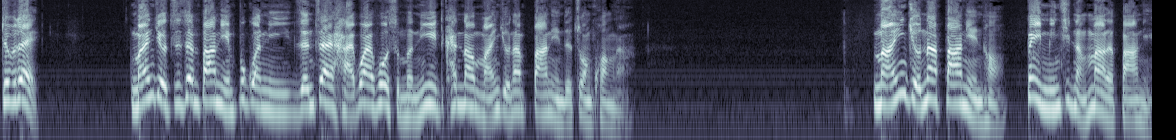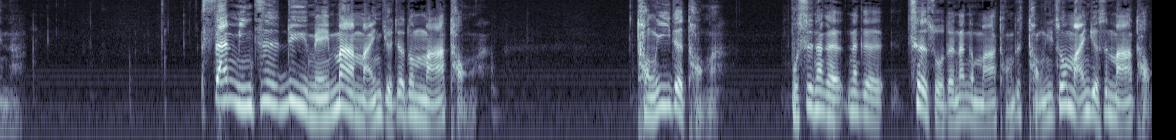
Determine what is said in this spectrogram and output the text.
对不对？马英九执政八年，不管你人在海外或什么，你也看到马英九那八年的状况了。马英九那八年哈，被民进党骂了八年了。三明治绿媒骂马英九叫做马桶啊，统一的统啊，不是那个那个厕所的那个马桶，是统一说马英九是马桶。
